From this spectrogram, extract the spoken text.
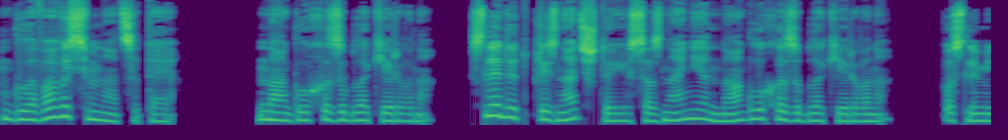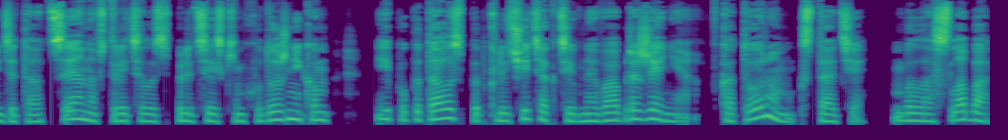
Глава 18. Наглухо заблокировано. Следует признать, что ее сознание наглухо заблокировано. После медитации она встретилась с полицейским художником и попыталась подключить активное воображение, в котором, кстати, была слаба.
